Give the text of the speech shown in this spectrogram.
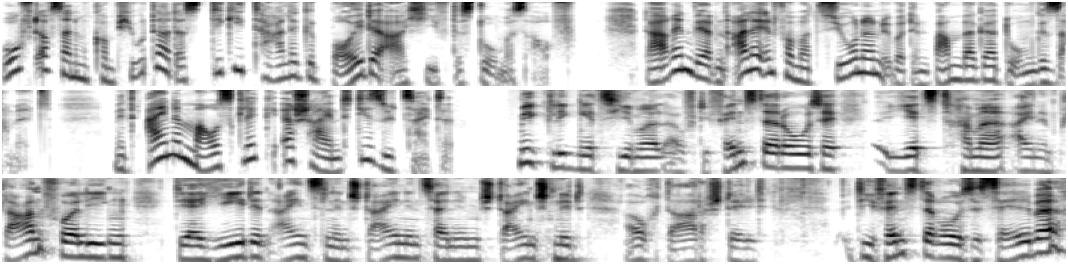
ruft auf seinem Computer das digitale Gebäudearchiv des Domes auf. Darin werden alle Informationen über den Bamberger Dom gesammelt. Mit einem Mausklick erscheint die Südseite. Wir klicken jetzt hier mal auf die Fensterrose. Jetzt haben wir einen Plan vorliegen, der jeden einzelnen Stein in seinem Steinschnitt auch darstellt. Die Fensterrose selber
